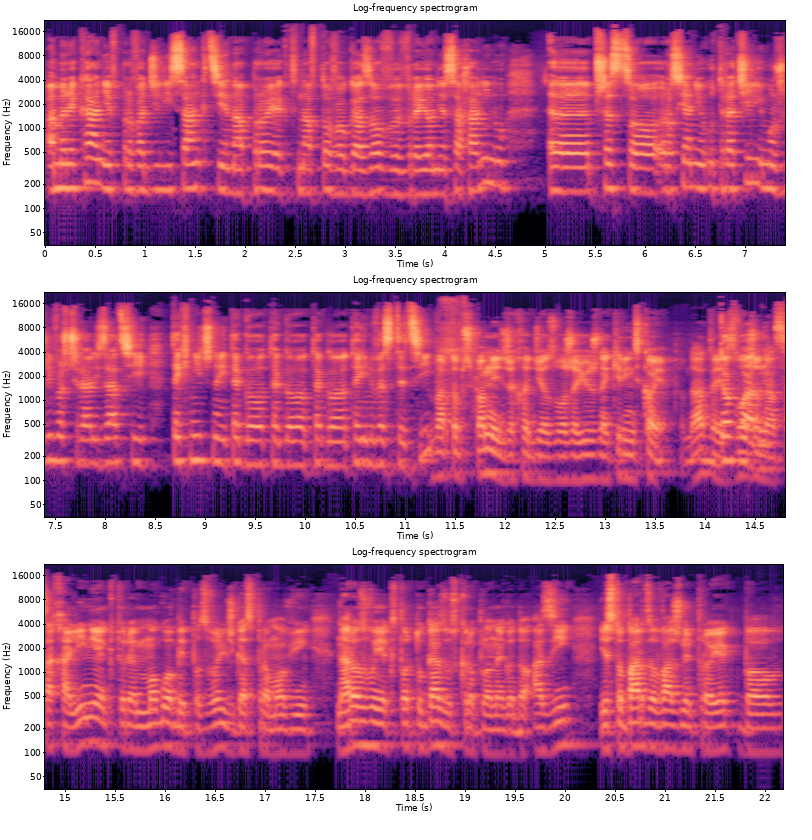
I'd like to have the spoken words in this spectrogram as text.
Amerykanie wprowadzili sankcje na projekt naftowo-gazowy w rejonie Sachalinu, przez co Rosjanie utracili możliwość realizacji technicznej tego, tego, tego, tej inwestycji. Warto przypomnieć, że chodzi o złoże Jużne Kirinskoje, prawda? To jest Dokładnie. złoże na Sachalinie, które mogłoby pozwolić Gazpromowi na rozwój eksportu gazu skroplonego do Azji. Jest to bardzo ważny projekt, bo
